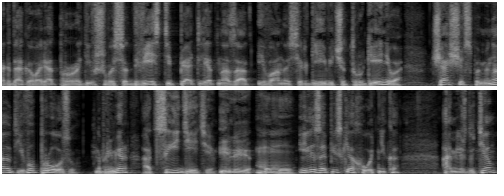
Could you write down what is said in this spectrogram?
Когда говорят про родившегося 205 лет назад Ивана Сергеевича Тургенева, чаще вспоминают его прозу, например, «Отцы и дети». Или «Муму». Или «Записки охотника». А между тем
